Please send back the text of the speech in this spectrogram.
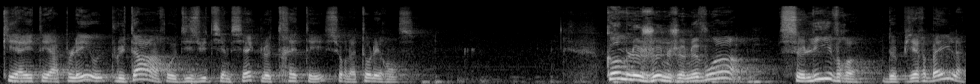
qui a été appelé plus tard, au XVIIIe siècle, le traité sur la tolérance. Comme le jeune Genevois, ce livre de Pierre Bayle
